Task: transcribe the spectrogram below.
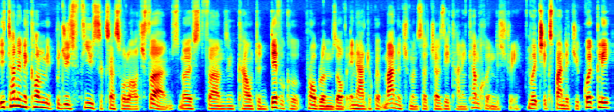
The Italian economy produced few successful large firms. Most firms encountered difficult problems of inadequate management, such as the Italian chemical industry, which expanded too quickly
